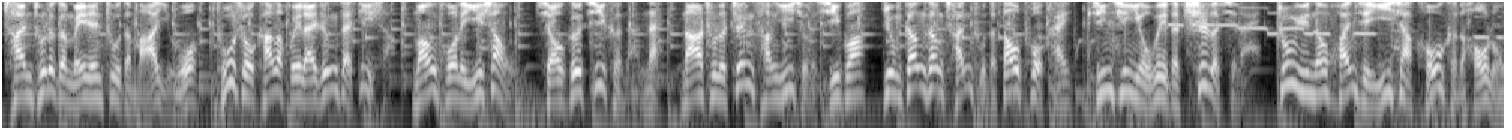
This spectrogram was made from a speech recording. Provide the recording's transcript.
铲出了个没人住的蚂蚁窝，徒手扛了回来扔在地上。忙活了一上午，小哥饥渴难耐，拿出了珍藏已久的西瓜，用刚刚铲土的刀破开，津津有味的吃了起来。终于能缓解一下口渴的喉咙，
